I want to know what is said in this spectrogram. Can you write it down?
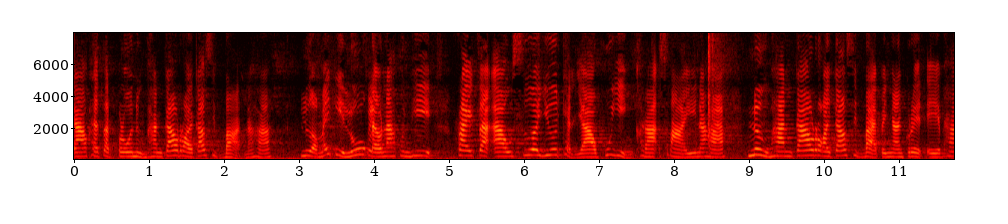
ยาวแค่จัดโปร 1,990 บาทนะคะ เหลือไม่กี่ลูกแล้วนะคุณพี่ ใครจะเอาเสื้อยืดแขนยาวผู้หญิงคระไซส์นะคะ 1,990 บาทเป็นงานเกรด A ผ้า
